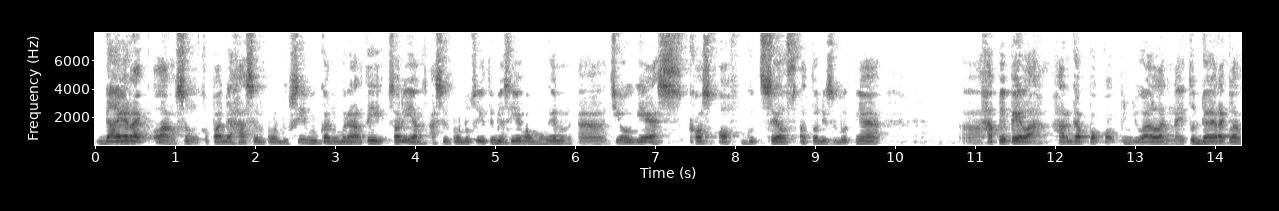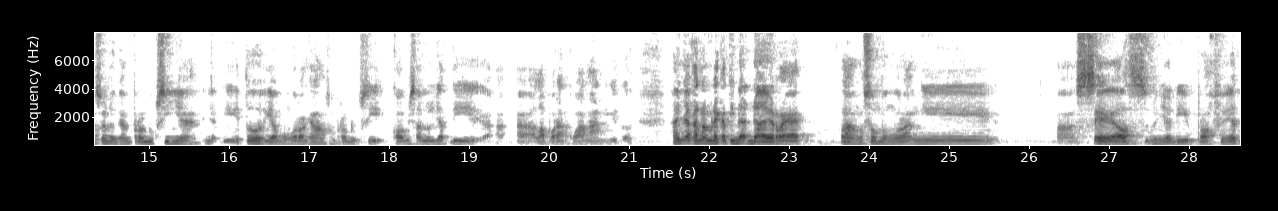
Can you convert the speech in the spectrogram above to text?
direct langsung kepada hasil produksi bukan berarti sorry yang hasil produksi itu biasanya ngomongin uh, eh, COGS cost of good sales atau disebutnya uh, eh, HPP lah harga pokok penjualan. Nah itu direct langsung dengan produksinya. Jadi itu yang mengurangi langsung produksi. Kalau misalnya lu lihat di uh, laporan keuangan gitu. Hanya karena mereka tidak direct langsung mengurangi uh, sales menjadi profit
